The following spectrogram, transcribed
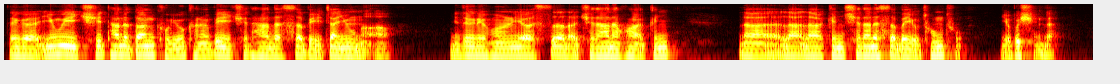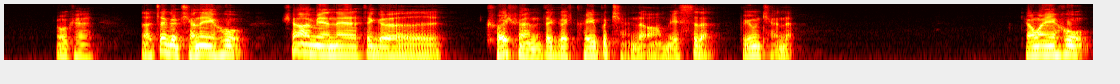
这个因为其他的端口有可能被其他的设备占用了啊。你这个地方要设了其他的话，跟那那那跟其他的设备有冲突也不行的。OK，那这个填了以后，下面呢这个可选这个可以不填的啊，没事的，不用填的。填完以后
